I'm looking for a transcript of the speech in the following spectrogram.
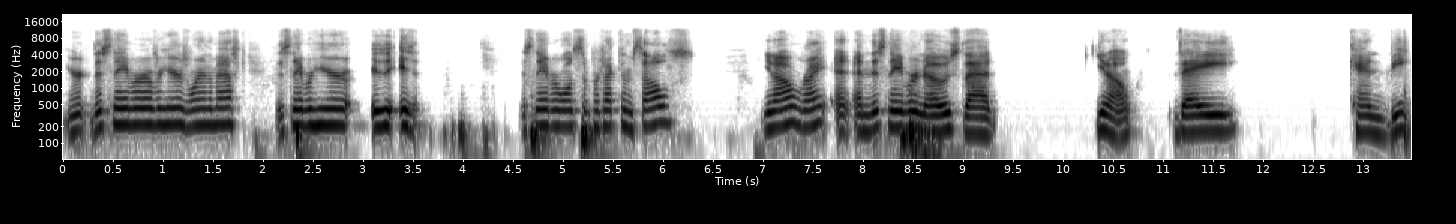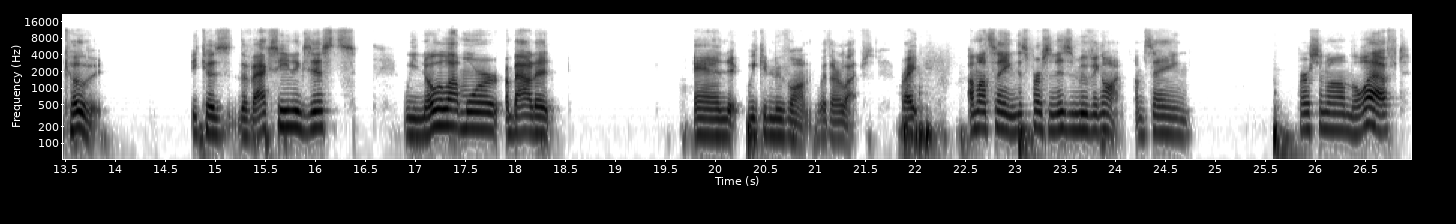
Your this neighbor over here is wearing a mask. This neighbor here is isn't. This neighbor wants to protect themselves, you know, right? And and this neighbor knows that, you know, they can beat COVID because the vaccine exists. We know a lot more about it and we can move on with our lives, right? I'm not saying this person isn't moving on. I'm saying person on the left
